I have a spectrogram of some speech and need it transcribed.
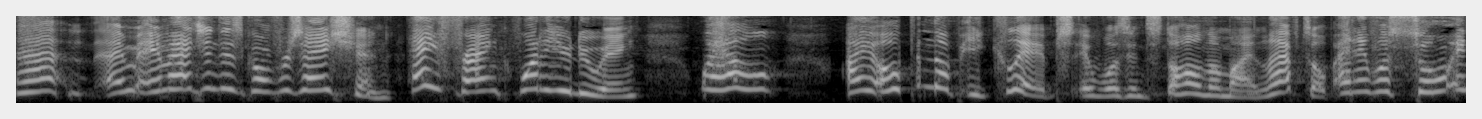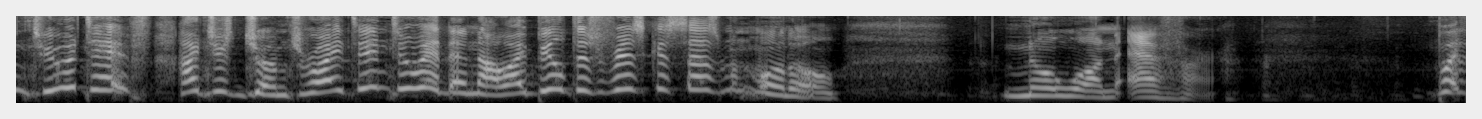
uh, imagine this conversation. Hey, Frank, what are you doing? Well, I opened up Eclipse, it was installed on my laptop, and it was so intuitive. I just jumped right into it, and now I built this risk assessment model. No one ever. But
